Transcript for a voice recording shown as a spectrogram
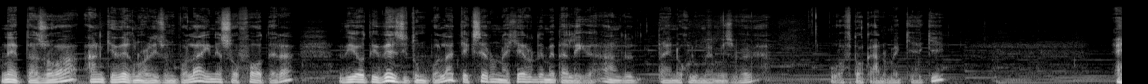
Ναι, τα ζώα, αν και δεν γνωρίζουν πολλά, είναι σοφότερα, διότι δεν ζητούν πολλά και ξέρουν να χαίρονται με τα λίγα. Αν δεν τα ενοχλούμε εμείς βέβαια, που αυτό κάνουμε και εκεί. Ε,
